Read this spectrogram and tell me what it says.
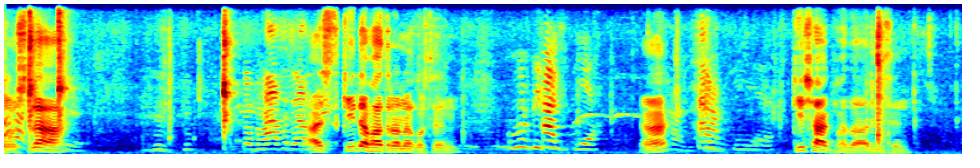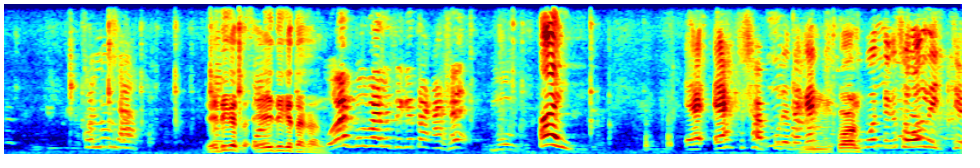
মশলা? আজ কি দা ভাত রান্না করছেন? হ্যাঁ? কি শাক ভাজা আনছেন? এইদিকে এইদিকে তাকান। একটা সাপ করে দেখেন কোন? উপর থেকে সবল দিচ্ছে।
